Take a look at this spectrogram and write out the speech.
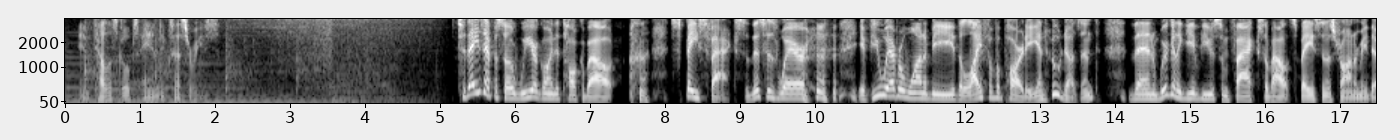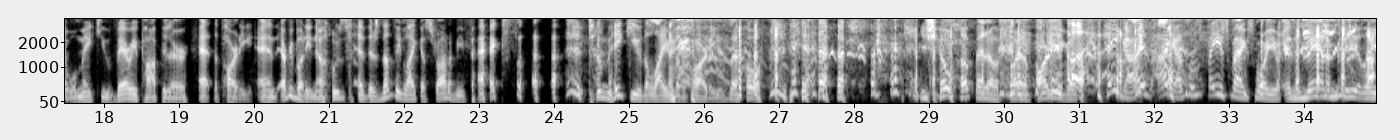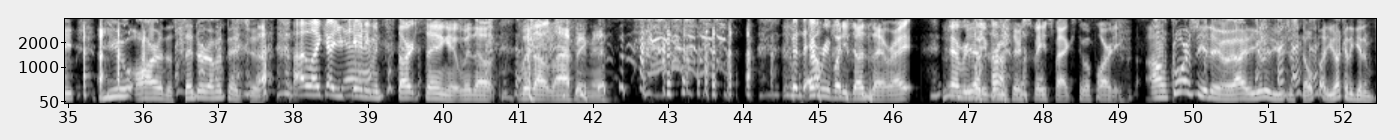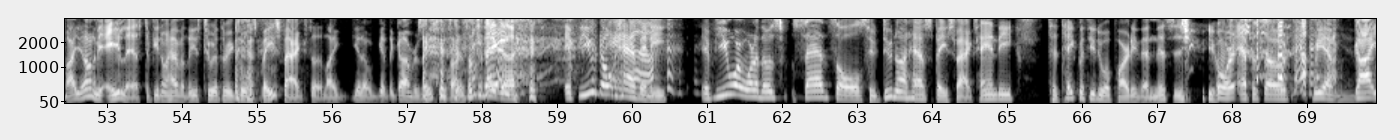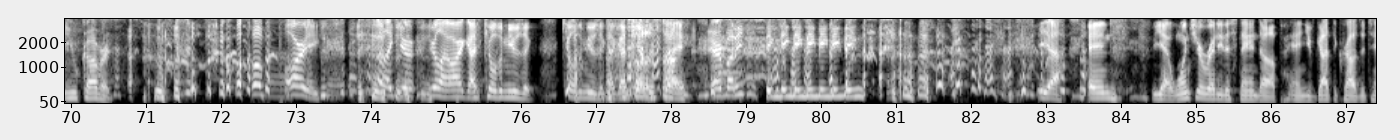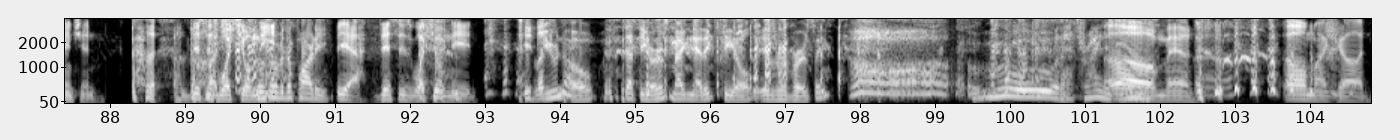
in telescopes and accessories. Today's episode, we are going to talk about space facts. This is where, if you ever want to be the life of a party, and who doesn't, then we're going to give you some facts about space and astronomy that will make you very popular at the party. And everybody knows that there's nothing like astronomy facts to make you the life of the party. So you show up at a, at a party and go, hey guys, I got some space facts for you. And man, immediately you are the center of attention. I like how you yeah. can't even start saying it without without laughing, man. because everybody does that, right? Everybody yeah. brings their space facts to a party. Of course you do. I, you're, you're, just nobody. You're not going to get invited. You don't want to be a list if you don't have at least two or three cool space facts to like you know get the conversation started. So today, if you don't you have go. any, if you are one of those sad souls who do not have space facts handy, to take with you to a party, then this is your episode. we have got you covered. To a oh, party. like you're you're like, all right, guys, kill the music. Kill the music. I got something to say. Everybody, ding ding ding ding ding ding ding. yeah. And yeah, once you're ready to stand up and you've got the crowd's attention, this is what you'll need. over the party. Yeah, this is what you'll need. Did Let's... you know that the Earth's magnetic field is reversing? Ooh, that's right. oh is. man. oh my god.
